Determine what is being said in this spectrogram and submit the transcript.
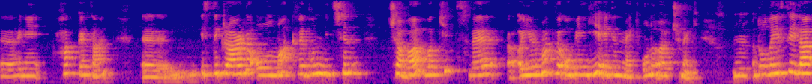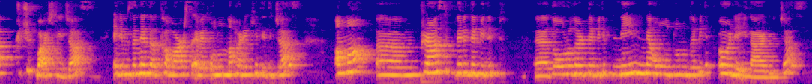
E, hani hakikaten e, istikrarlı olmak ve bunun için çaba, vakit ve ayırmak ve o bilgiyi edinmek, onu ölçmek. Dolayısıyla küçük başlayacağız Elimizde ne data varsa evet onunla hareket edeceğiz. Ama e, prensipleri de bilip, e, doğruları da bilip, neyin ne olduğunu da bilip öyle ilerleyeceğiz.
